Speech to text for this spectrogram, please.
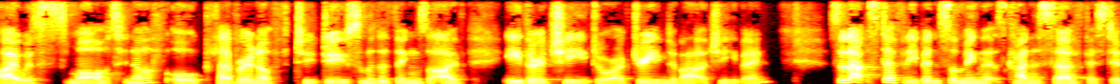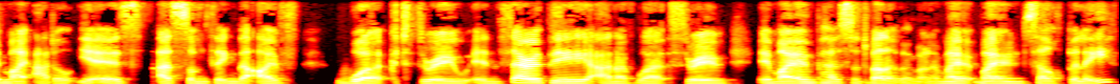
I was smart enough or clever enough to do some of the things that I've either achieved or I've dreamed about achieving. So that's definitely been something that's kind of surfaced in my adult years as something that I've worked through in therapy and I've worked through in my own personal development and my my own self-belief.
